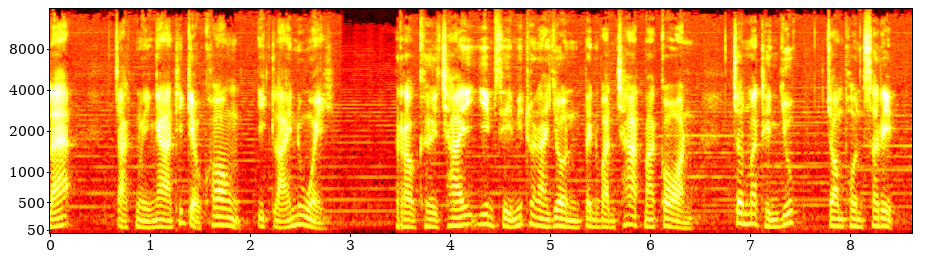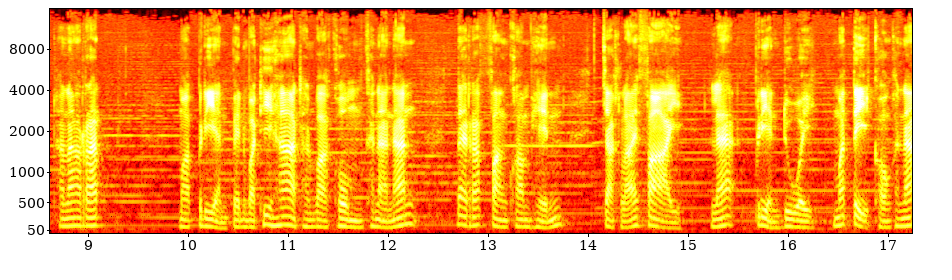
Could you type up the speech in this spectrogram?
และจากหน่วยงานที่เกี่ยวข้องอีกหลายหน่วย เราเคยใช้ยิมสีมิถุนายนเป็นวันชาติมาก่อน จนมาถึงยุคจอมพลสฤษดิ์ธนรัตน์ มาเปลี่ยนเป็นวันที่ 5 ธันวาคม ขณะนั้นได้รับฟังความเห็นจากหลายฝ่าย และเปลี่ยนด้วยมติของคณะ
